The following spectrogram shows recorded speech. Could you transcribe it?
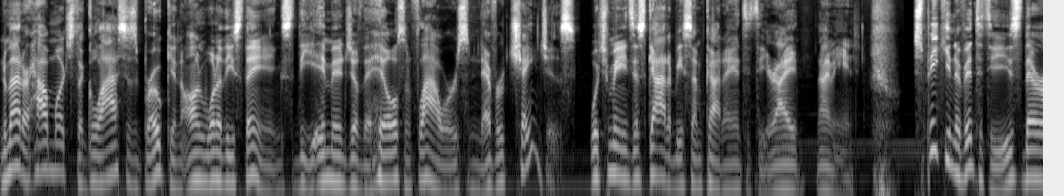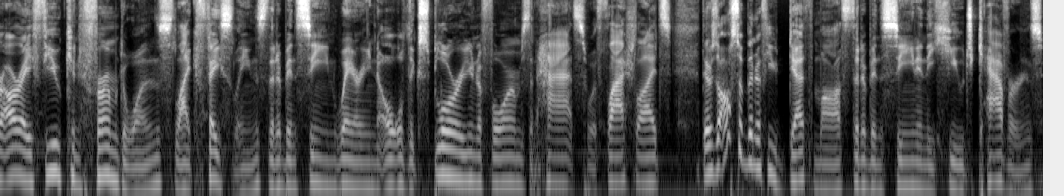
No matter how much the glass is broken on one of these things, the image of the hills and flowers never changes. Which means it's gotta be some kind of entity, right? I mean, Speaking of entities, there are a few confirmed ones, like facelings, that have been seen wearing old explorer uniforms and hats with flashlights. There's also been a few death moths that have been seen in the huge caverns.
